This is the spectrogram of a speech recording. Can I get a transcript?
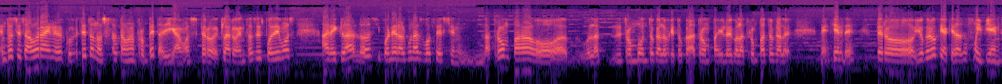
Entonces ahora en el cuarteto nos falta una trompeta, digamos, pero claro, entonces podemos arreglarlos y poner algunas voces en la trompa o, la- el trombón toca lo que toca la trompa y luego la trompa toca, la- ¿me entiende? Pero yo creo que ha quedado muy bien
